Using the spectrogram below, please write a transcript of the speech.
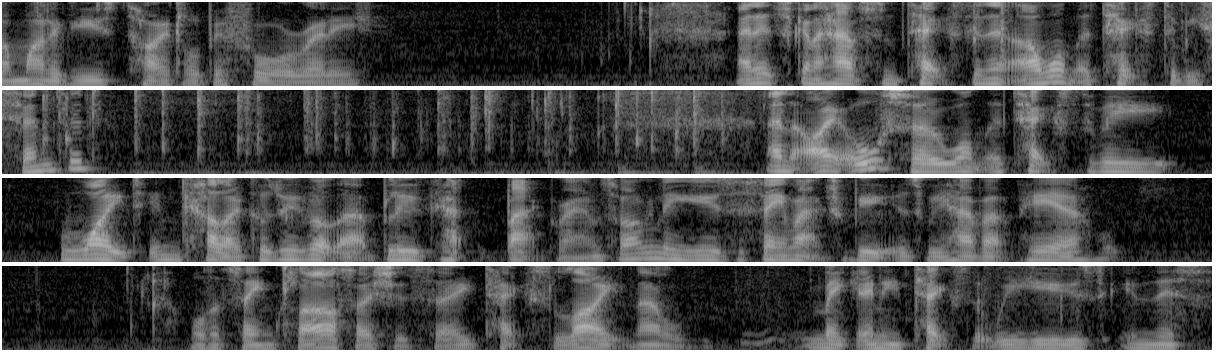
I might have used title before already. And it's going to have some text in it. I want the text to be centered. And I also want the text to be white in color because we've got that blue background so I'm going to use the same attribute as we have up here. Or the same class I should say. Text light that'll make any text that we use in this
